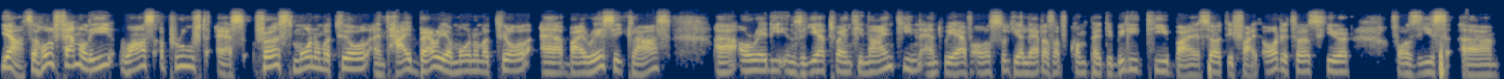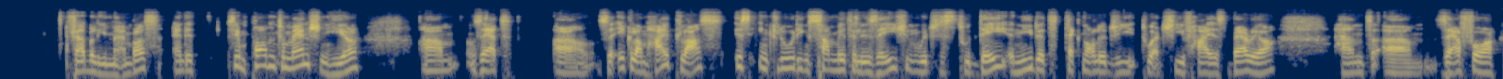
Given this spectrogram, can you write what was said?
Yeah, the whole family was approved as first monomaterial and high barrier monomaterial uh, by RecyClass uh, already in the year 2019. And we have also here letters of compatibility by certified auditors here for these uh, family members. And it's important to mention here um, that uh, the Ecolam High Plus is including some metallization, which is today a needed technology to achieve highest barrier and um, therefore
